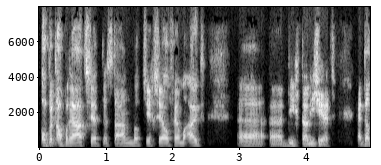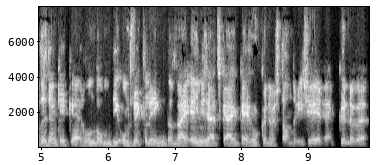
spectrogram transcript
op het apparaat zetten staan wat zichzelf helemaal uit uh, uh, digitaliseert. En dat is denk ik eh, rondom die ontwikkeling, dat wij enerzijds kijken, okay, hoe kunnen we standaardiseren en kunnen we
